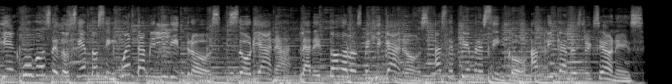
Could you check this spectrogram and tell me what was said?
y en jugos de 250 mililitros. Soriana, la de todos los mexicanos. A septiembre 5, aplican restricciones.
